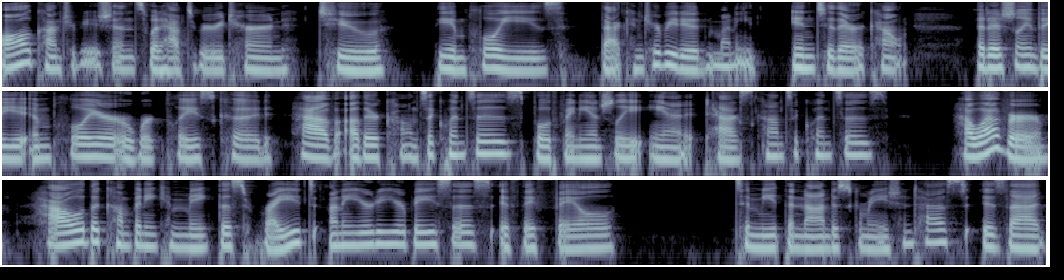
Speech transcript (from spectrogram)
all contributions would have to be returned to the employees that contributed money into their account. Additionally, the employer or workplace could have other consequences, both financially and tax consequences. However, how the company can make this right on a year to year basis if they fail to meet the non discrimination test is that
